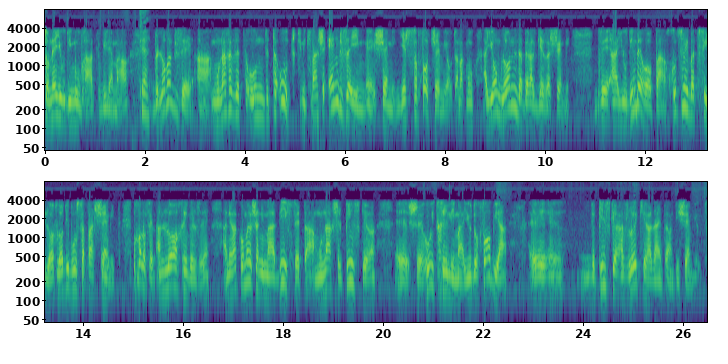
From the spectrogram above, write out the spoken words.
שונא יהודי מובהק, ויליאם מר. כן. ולא רק זה, המונח הזה טעון טעות, כי מכיוון שאין גזעים אה, שמיים, יש שפות שמיות. אנחנו היום לא נדבר על גזע שמי. והיהודים באירופה, חוץ מבתפילות, לא דיברו שפה שמית. בכל אופן, אני לא ארחיב על זה, אני רק אומר שאני מעדיף את המונח של פינסקר, אה, שהוא התחיל עם היודופוביה, אה, ופינסקר אז לא הכיר עדיין את האנטישמיות.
